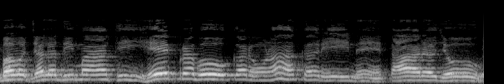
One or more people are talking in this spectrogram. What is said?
ભવ જલદીમાંથી હે પ્રભુ કરુણા કરીને તારજો.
